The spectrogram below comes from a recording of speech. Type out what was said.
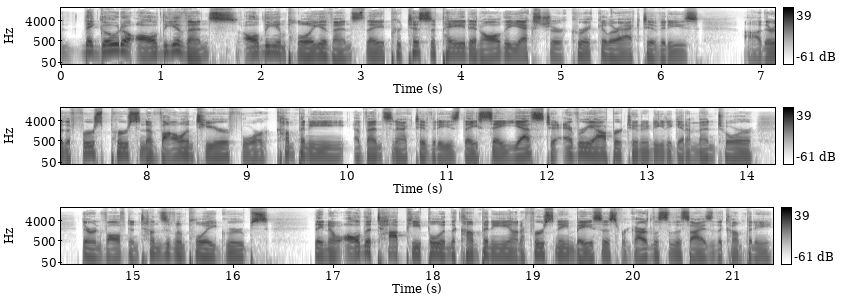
They go to all the events, all the employee events. They participate in all the extracurricular activities. Uh, they're the first person to volunteer for company events and activities. They say yes to every opportunity to get a mentor. They're involved in tons of employee groups. They know all the top people in the company on a first name basis, regardless of the size of the company.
